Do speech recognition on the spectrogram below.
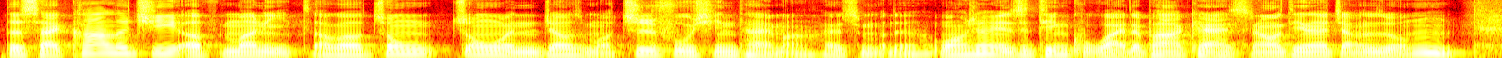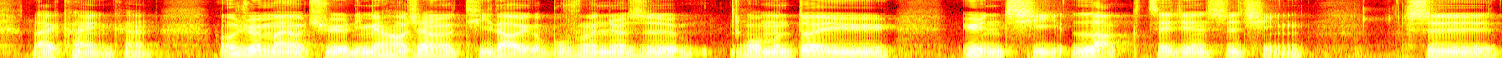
The Psychology of Money》，糟糕，中中文叫什么？致富心态吗？还是什么的？我好像也是听苦海的 Podcast，然后听他讲，就说嗯，来看一看，我觉得蛮有趣的。里面好像有提到一个部分，就是我们对于运气 （luck） 这件事情是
